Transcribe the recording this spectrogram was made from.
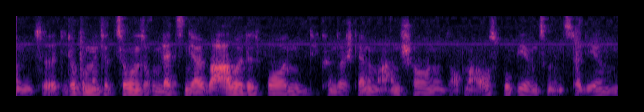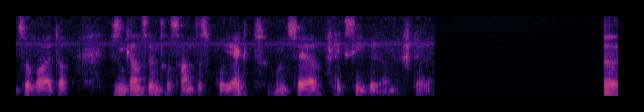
Und äh, die Dokumentation ist auch im letzten Jahr überarbeitet worden. Die könnt ihr euch gerne mal anschauen und auch mal ausprobieren zum Installieren und so weiter. Das ist ein ganz interessantes Projekt und sehr flexibel an der Stelle. Äh,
